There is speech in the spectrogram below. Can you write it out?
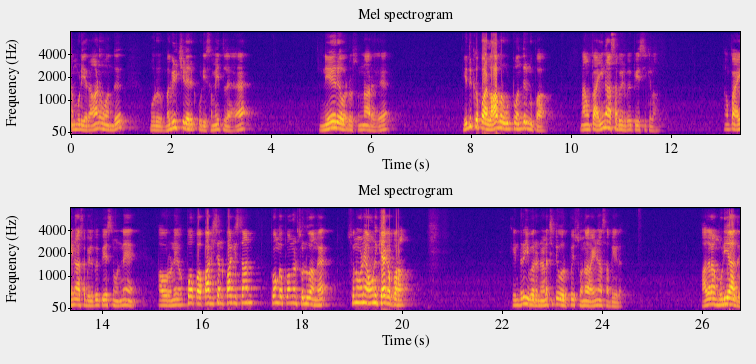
நம்முடைய இராணுவம் வந்து ஒரு மகிழ்ச்சியில் இருக்கக்கூடிய சமயத்தில் நேரு அவர்கள் சொன்னார் எதுக்குப்பா லாபர் விட்டு வந்துருங்கப்பா. நாம் இப்போ ஐநா சபையில் போய் பேசிக்கலாம். அப்போ ஐநா சபையில் போய் பேசினோடனே அவர் உடனே போப்பா பாகிஸ்தான் பாகிஸ்தான் போங்க போங்கன்னு சொல்லுவாங்க. சொன்ன உடனே அவனும் கேட்க போகிறான் என்று இவர் நினச்சிட்டு ஒரு போய் சொன்னார் ஐநா சபையில். அதெல்லாம் முடியாது.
